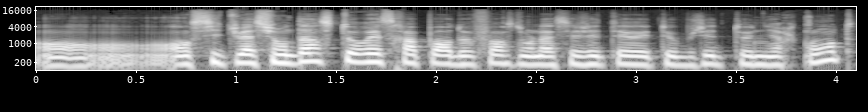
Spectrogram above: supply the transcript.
en, situation d'instaurer ce rapport de force dont la CGT été obligée de tenir compte,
